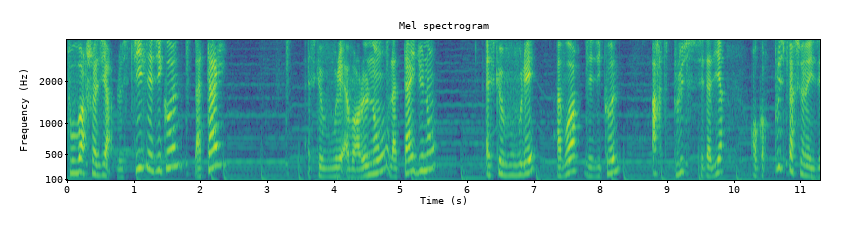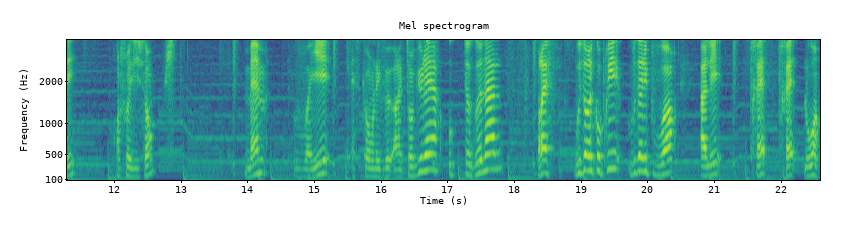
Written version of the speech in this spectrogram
pouvoir choisir le style des icônes, la taille. Est-ce que vous voulez avoir le nom, la taille du nom? Est-ce que vous voulez avoir des icônes Art Plus, c'est-à-dire encore plus personnalisées en choisissant même, vous voyez, est-ce qu'on les veut rectangulaires, octogonales? Bref, vous aurez compris, vous allez pouvoir aller très très loin.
